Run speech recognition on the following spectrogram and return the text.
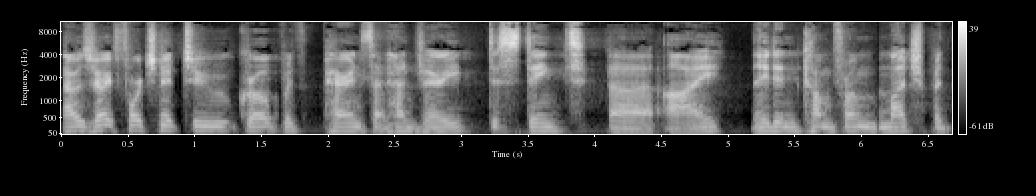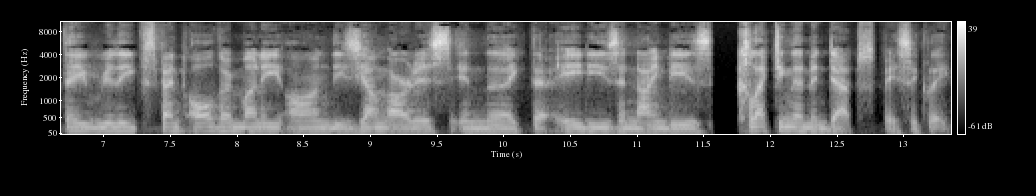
I was very fortunate to grow up with parents that had very distinct uh, eye. They didn't come from much, but they really spent all their money on these young artists in the like the 80s and 90s, collecting them in depth. Basically,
